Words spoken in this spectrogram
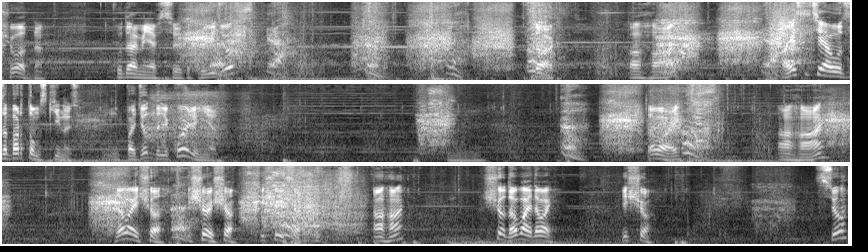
Еще одна. Куда меня все это приведет? Так. Ага. А если тебя вот за бортом скинуть? Ну, пойдет далеко или нет? Давай. Ага. Давай еще. Еще, еще. Еще, еще. Ага. Еще, давай, давай. Еще. Все?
